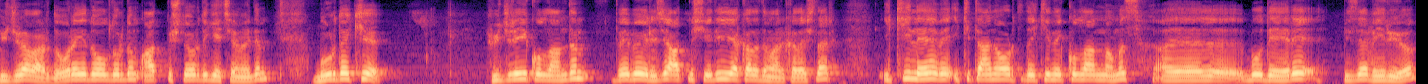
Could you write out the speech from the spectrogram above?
Hücre vardı. Orayı doldurdum. 64'ü geçemedim. Buradaki hücreyi kullandım ve böylece 67'yi yakaladım arkadaşlar. 2L ve 2 tane ortadakini kullanmamız eee, bu değeri bize veriyor.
